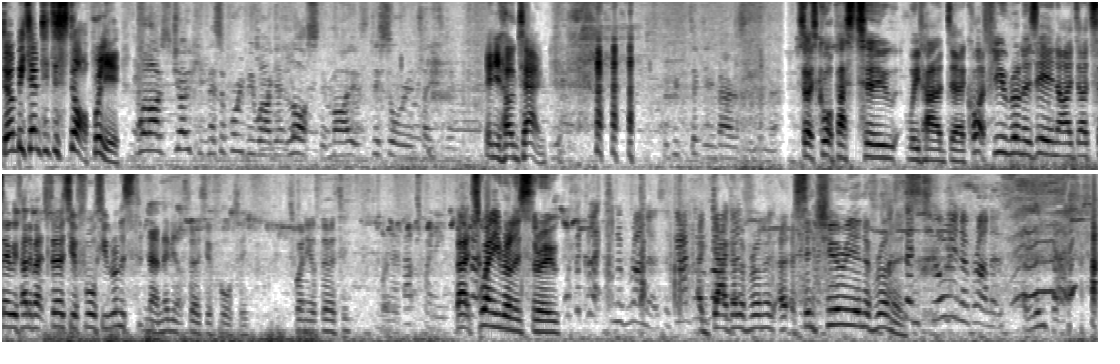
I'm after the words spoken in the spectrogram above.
Don't be tempted to stop, will you? Well, I was joking. This will probably be where I get lost. It might it's disorientated. In your hometown? It'd be particularly embarrassing, wouldn't it? So it's quarter past two. We've had uh, quite a few runners in. I'd, I'd say we've had about 30 or 40 runners. No, maybe not 30 or 40. 20 or 30? About 20. About 20 runners through. What's a collection of runners? A gaggle A of gaggle runners? of runners, a, a centurion of runners. A centurion of runners.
